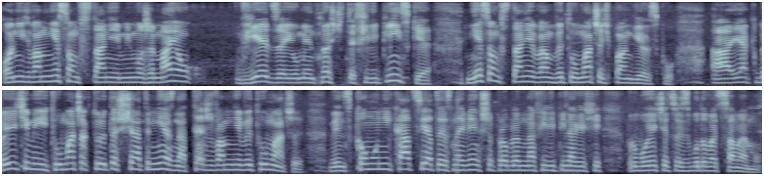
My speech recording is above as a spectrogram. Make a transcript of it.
oni wam nie są w stanie, mimo że mają wiedzę i umiejętności te filipińskie, nie są w stanie wam wytłumaczyć po angielsku. A jak będziecie mieli tłumacza, który też się na tym nie zna, też wam nie wytłumaczy. Więc komunikacja to jest największy problem na Filipinach, jeśli próbujecie coś zbudować samemu.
